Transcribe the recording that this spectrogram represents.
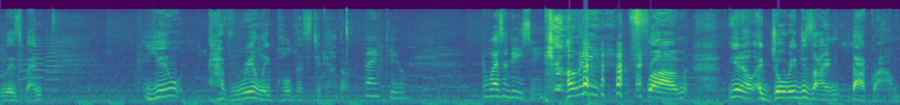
Lisbon, you have really pulled this together. Thank you. It wasn't easy. Coming from, you know, a jewelry design background,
